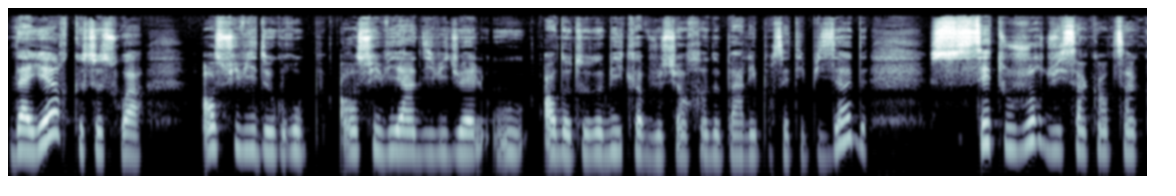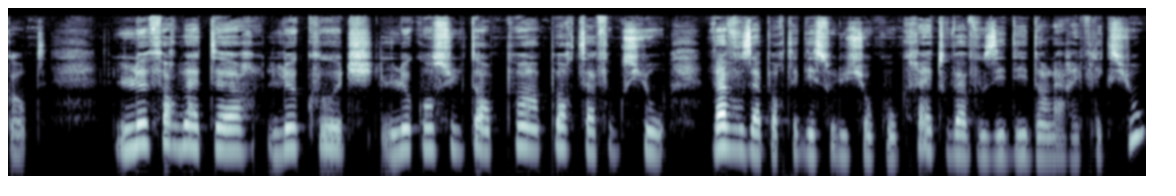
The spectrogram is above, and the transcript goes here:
D'ailleurs, que ce soit en suivi de groupe, en suivi individuel ou en autonomie, comme je suis en train de parler pour cet épisode, c'est toujours du 50-50 le formateur, le coach, le consultant, peu importe sa fonction, va vous apporter des solutions concrètes ou va vous aider dans la réflexion,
